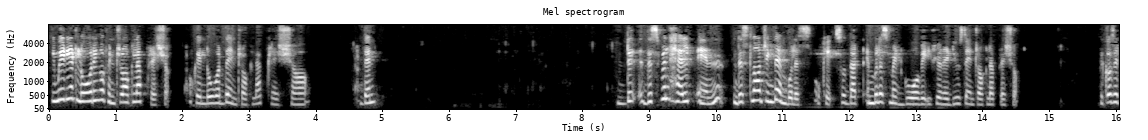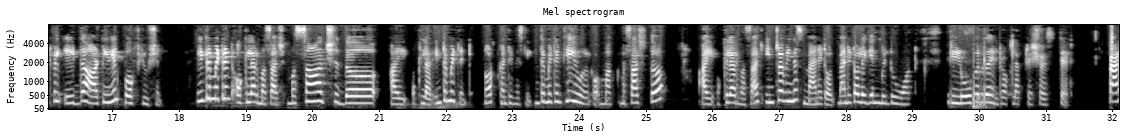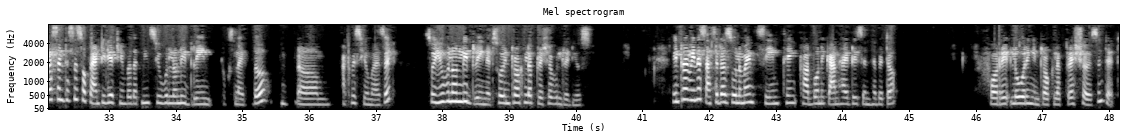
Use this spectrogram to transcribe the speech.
Immediate lowering of intraocular pressure. Okay, lower the intraocular pressure. Then this will help in dislodging the embolus. Okay, so that embolus might go away if you reduce the intraocular pressure because it will aid the arterial perfusion. Intermittent ocular massage. Massage the eye, ocular, intermittent, not continuously. Intermittently you massage the eye, ocular massage. Intravenous mannitol. Mannitol again will do what? it will lower the intraocular pressure instead. Paracentesis of anterior chamber, that means you will only drain, looks like the um, aqueous humor, is it? So you will only drain it, so intraocular pressure will reduce. Intravenous acetazolamide, same thing, carbonic anhydrase inhibitor for lowering intraocular pressure, isn't it?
